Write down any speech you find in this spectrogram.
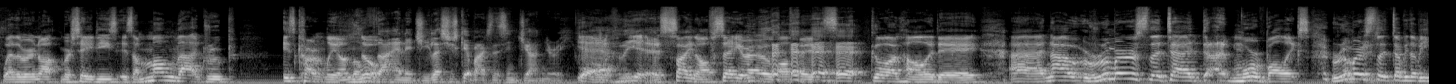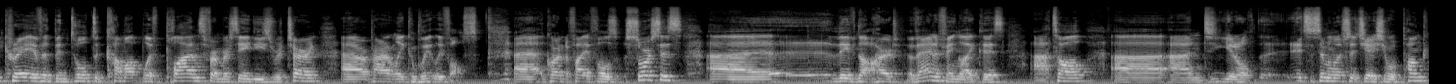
Whether or not Mercedes is among that group is currently unknown. Love that energy. Let's just get back to this in January. Yeah, yeah. year. Sign off. Set your out of office. go on holiday. Uh, now, rumors that uh, uh, more bollocks. Rumors Okay. that WWE Creative had been told to come up with plans for Mercedes' return uh, are apparently completely false. Uh, according to Fightful's sources, uh, they've not heard of anything like this at all. Uh, and you know, it's a similar situation with Punk.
